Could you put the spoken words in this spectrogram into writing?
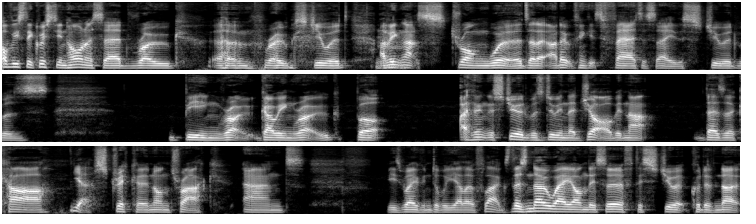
obviously, Christian Horner said rogue, um, rogue steward. I think that's strong words. I don't, I don't think it's fair to say the steward was being rogue, going rogue, but I think the steward was doing their job in that there's a car Yeah, stricken on track and he's waving double yellow flags. There's no way on this earth this steward could have known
